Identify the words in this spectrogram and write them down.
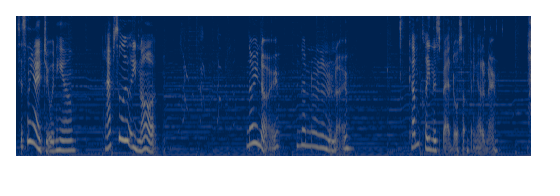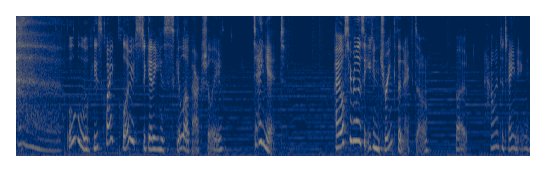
Is there something I do in here? Absolutely not. No, no. No, no, no, no, no. Come clean this bed or something, I don't know. Ooh, he's quite close to getting his skill up actually. Dang it. I also realized that you can drink the nectar, but how entertaining.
